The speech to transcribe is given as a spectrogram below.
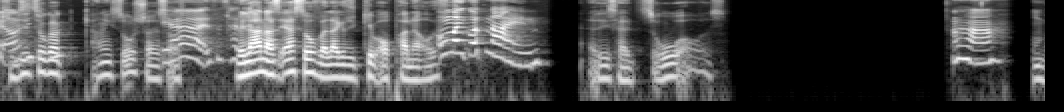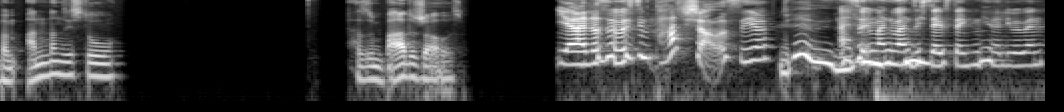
Ja, sieht sogar gar nicht so scheiße aus. Ja, es ist halt. Das einfach- erst hoch, weil da sieht auch Panne aus. Oh mein Gott, nein. Er sieht halt so aus. Aha. Und beim anderen siehst du ja, sympathischer aus. Ja, dass er wirklich sympathischer aussehe. Also immer nur an sich selbst denken hier, der liebe Ben.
